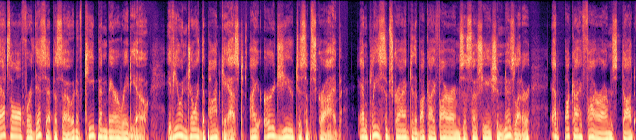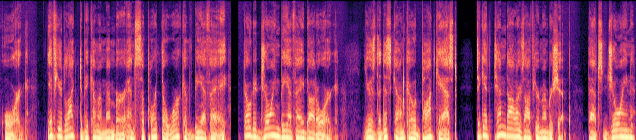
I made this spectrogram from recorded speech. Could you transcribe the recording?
That's all for this episode of Keep and Bear Radio. If you enjoyed the podcast, I urge you to subscribe. And please subscribe to the Buckeye Firearms Association newsletter at buckeyefirearms.org. If you'd like to become a member and support the work of BFA, go to joinbfa.org. Use the discount code PODCAST to get $10 off your membership. That's joinbfa.org.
